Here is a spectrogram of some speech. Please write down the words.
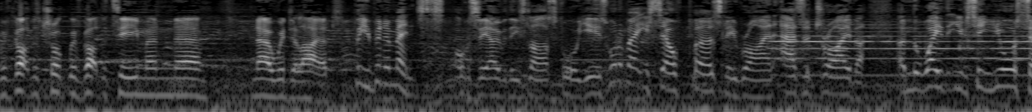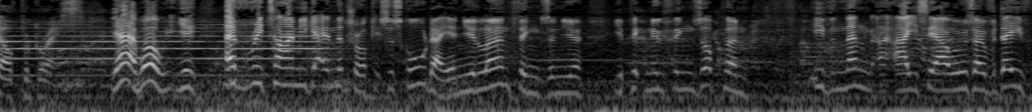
We've got the truck, we've got the team, and. Uh, no, we're delighted. But you've been immense, obviously, over these last four years. What about yourself personally, Ryan, as a driver, and the way that you've seen yourself progress? Yeah, well, you, every time you get in the truck, it's a school day, and you learn things, and you you pick new things up, and even then, I, you see how it was over Dave.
